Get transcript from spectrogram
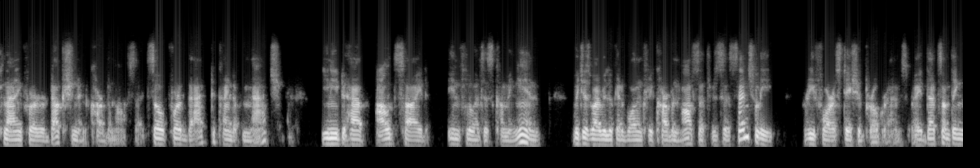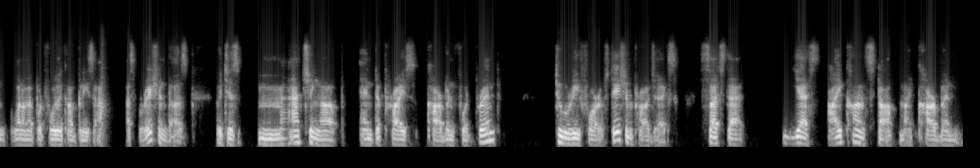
planning for a reduction in carbon offset. So, for that to kind of match, you need to have outside influences coming in, which is why we look at voluntary carbon offsets, which is essentially reforestation programs, right? That's something one of my portfolio companies, Aspiration, does, which is matching up enterprise carbon footprint to reforestation projects such that yes i can't stop my carbon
